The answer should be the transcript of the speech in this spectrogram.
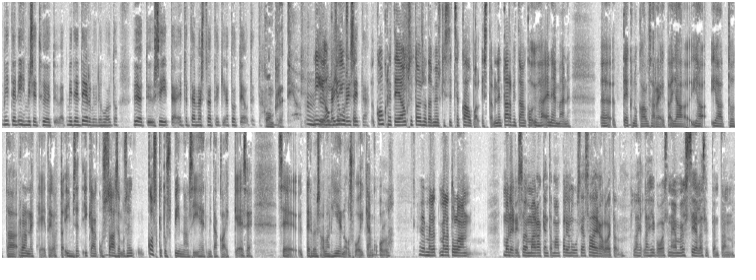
miten ihmiset hyötyvät, miten terveydenhuolto hyötyy siitä, että tämä strategia toteutetaan. Konkretia. Mm, niin, kyllä, onko se juuri sitä. Konkretia onko se toisaalta myöskin sit se kaupallistaminen? Tarvitaanko yhä enemmän teknokalsareita ja, ja, ja tota, rannekkeita, jotta ihmiset ikään kuin saa semmoisen kosketuspinnan siihen, että mitä kaikkea se, se terveysalan hienous voi ikään kuin olla. Ja meillä, meillä tullaan modernisoimaan rakentamaan paljon uusia sairaaloita lä- lähivuosina ja myös siellä sitten tämän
